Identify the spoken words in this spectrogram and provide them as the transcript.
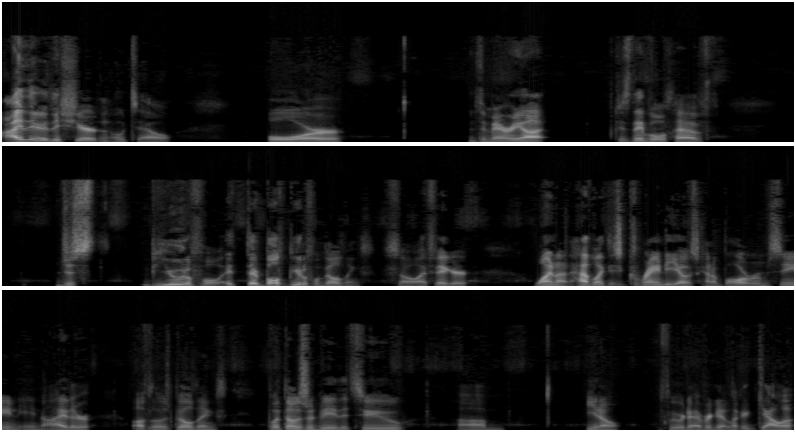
either the Sheraton Hotel or the Marriott because they both have just beautiful. It, they're both beautiful buildings. So I figure why not have like this grandiose kind of ballroom scene in either of those buildings. But those would be the two, um, you know, if we were to ever get like a gala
